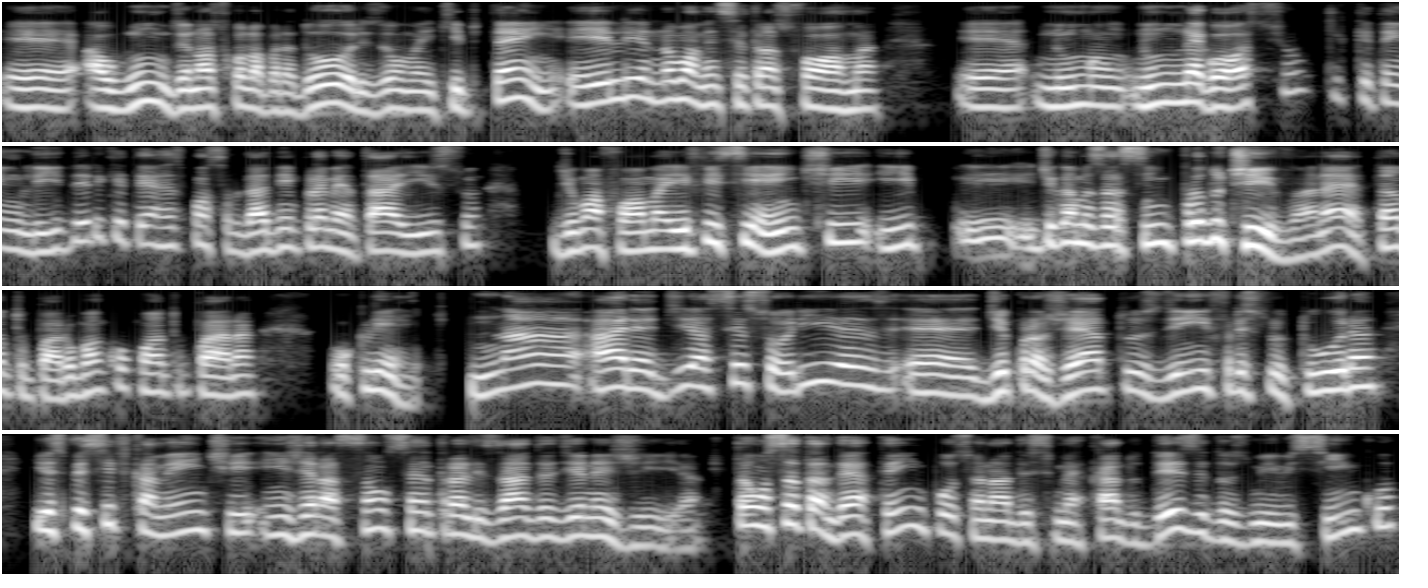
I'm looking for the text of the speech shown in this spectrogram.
é, algum de nossos colaboradores ou uma equipe tem, ele normalmente se transforma é, numa, num negócio que, que, tem um líder e que tem a responsabilidade de implementar isso de uma forma eficiente e, e, digamos assim, produtiva, né? tanto para o banco quanto para o cliente. Na área de assessorias é, de projetos de infraestrutura e especificamente em geração centralizada de energia. Então, o Santander tem impulsionado esse mercado desde 2005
